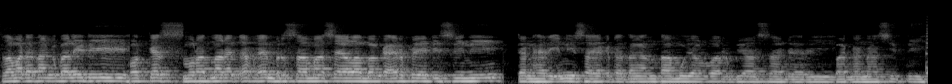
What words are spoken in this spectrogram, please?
Selamat datang kembali di podcast Murad Marit FM bersama saya Lambang KRP di sini dan hari ini saya kedatangan tamu yang luar biasa dari Banana City.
